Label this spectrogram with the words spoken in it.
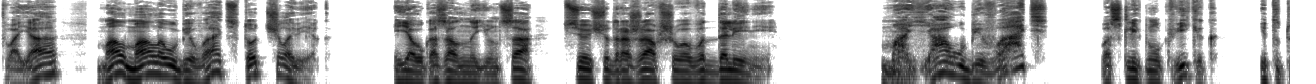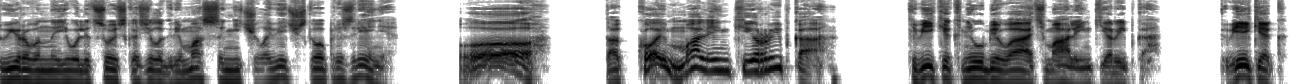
твоя мал-мало убивать тот человек». И я указал на юнца, все еще дрожавшего в отдалении. «Моя убивать?» — воскликнул Квикик, и татуированное его лицо исказило гримаса нечеловеческого презрения. «О, такой маленький рыбка!» «Квикик не убивать, маленький рыбка! Квикик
